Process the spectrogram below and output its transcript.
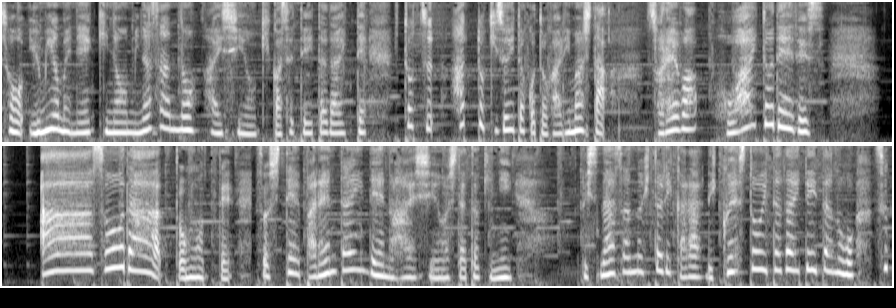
そう、弓嫁ね、昨日皆さんの配信を聞かせていただいて、一つはっと気づいたことがありました。それはホワイトデーです。あー、そうだと思って、そしてバレンタインデーの配信をした時に、リスナーさんの一人からリクエストをいただいていたのをすっ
